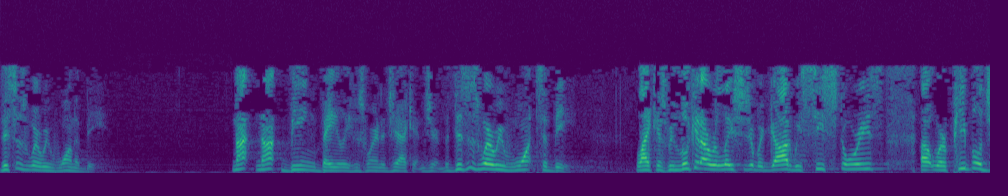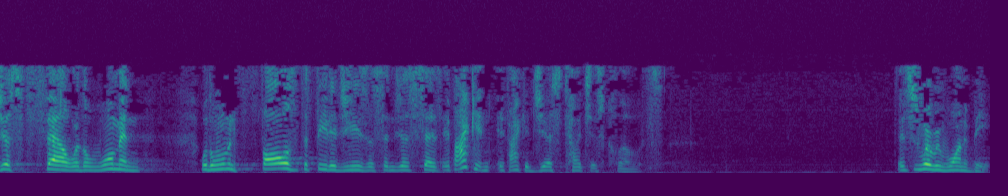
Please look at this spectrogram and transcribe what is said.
This is where we want to be. Not, not being Bailey who's wearing a jacket in June, but this is where we want to be. Like as we look at our relationship with God, we see stories uh, where people just fell, where the woman, where the woman falls at the feet of Jesus and just says, "If I could, if I could just touch his clothes." This is where we want to be.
